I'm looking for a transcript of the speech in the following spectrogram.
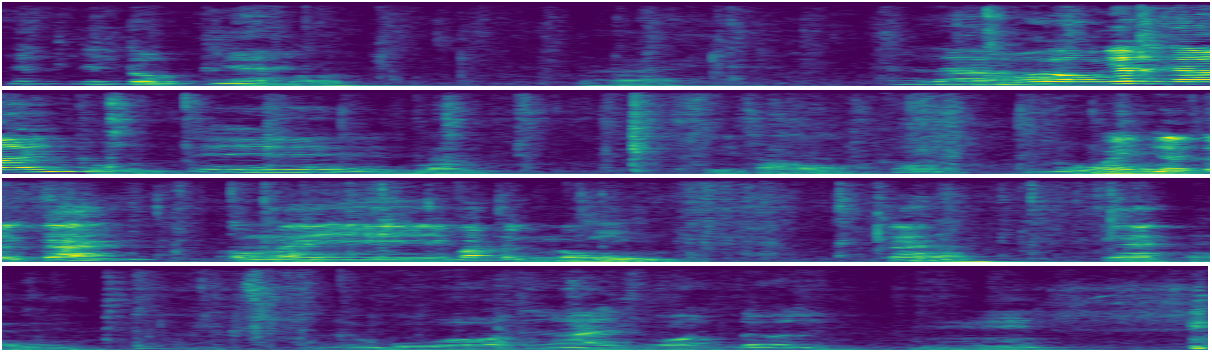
Liên tục nhỉ. Một hai Là mỗi ông nhất thôi. Bốn năm sáu. Đủ mình nhất được cái. Ông này bắt được nổ. Cái. Mười nè. Bùa thứ hai còn đỡ đi. Ừ.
